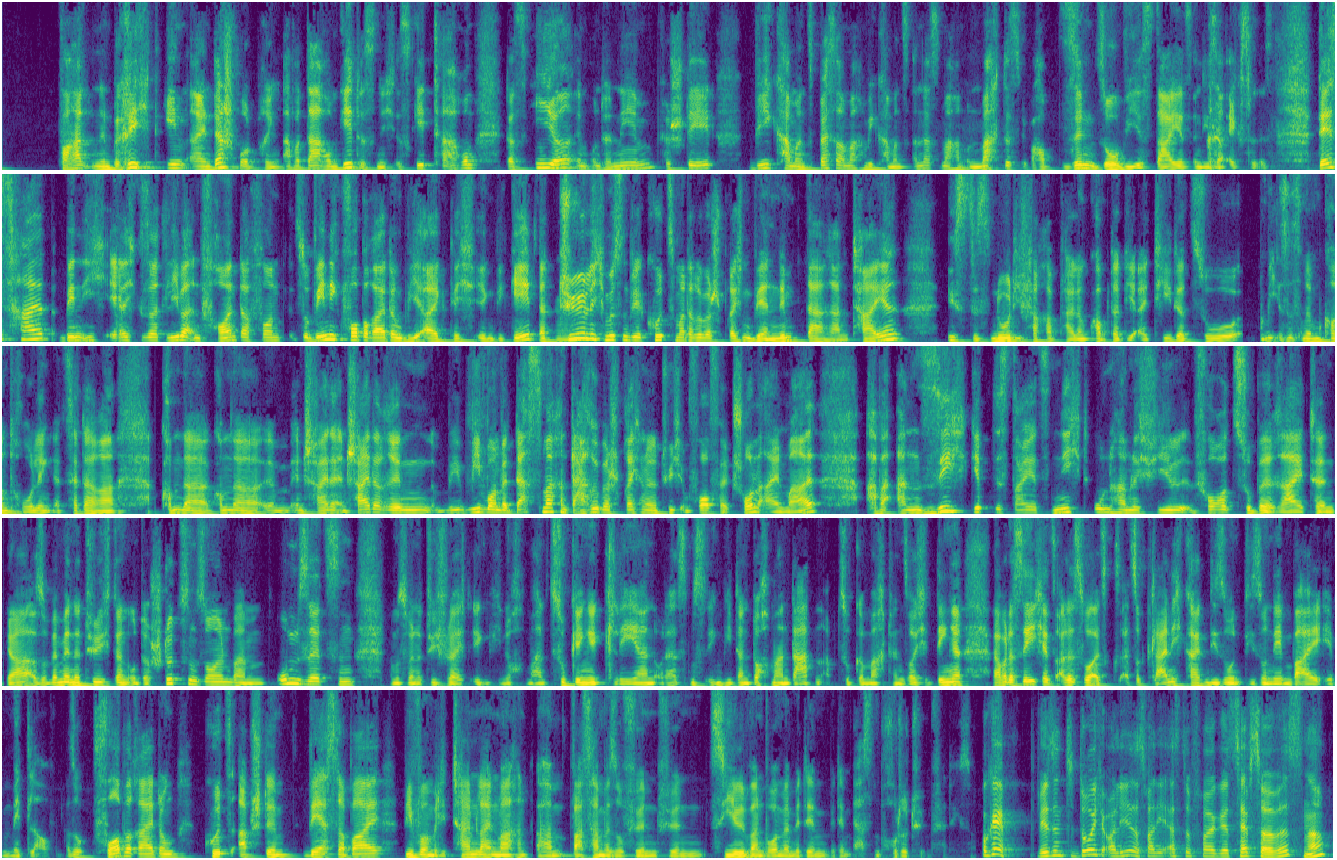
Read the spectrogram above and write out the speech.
vorhandenen Bericht in ein Dashboard bringen. Aber darum geht es nicht. Es geht darum, dass ihr im Unternehmen versteht, wie kann man es besser machen, wie kann man es anders machen und macht es überhaupt Sinn, so wie es da jetzt in dieser Excel ist. Deshalb bin ich ehrlich gesagt lieber ein Freund davon, so wenig Vorbereitung wie eigentlich irgendwie geht. Mhm. Natürlich müssen wir kurz mal darüber sprechen, wer nimmt daran teil. Ist es nur die Fachabteilung? Kommt da die IT dazu? Wie ist es mit dem Controlling etc.? Kommen da, kommen da ähm, Entscheider, Entscheiderinnen? Wie, wie wollen wir das machen? Darüber sprechen wir natürlich im Vorfeld schon einmal. Aber an sich gibt es da jetzt nicht unheimlich viel vorzubereiten. Ja, also wenn wir natürlich dann unterstützen sollen beim Umsetzen, dann muss man natürlich vielleicht irgendwie noch mal Zugänge klären oder es muss irgendwie dann doch mal ein Datenabzug gemacht werden, solche Dinge. Aber das sehe ich jetzt alles so als, als so Kleinigkeiten, die so, die so nebenbei eben mitlaufen. Also Vorbereitung, kurz abstimmen, wer ist dabei, wie wollen wir die Timeline machen, ähm, was haben wir so für ein, für ein Ziel, wann wollen wir mit dem, mit dem ersten Prototypen fertig sein. Okay, wir sind durch, Olli. Das war die erste Folge Self-Service. Ne?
